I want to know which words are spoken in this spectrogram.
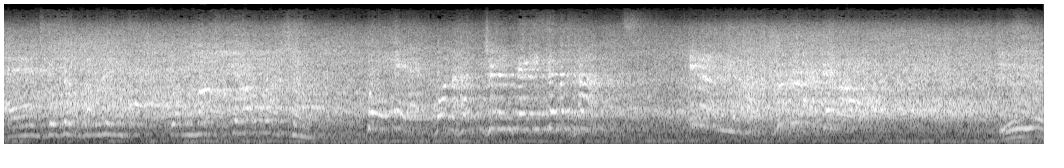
And his opponent from Moscow, Russia, weighing at 187 pounds, Ilja Dragunov. Ilja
